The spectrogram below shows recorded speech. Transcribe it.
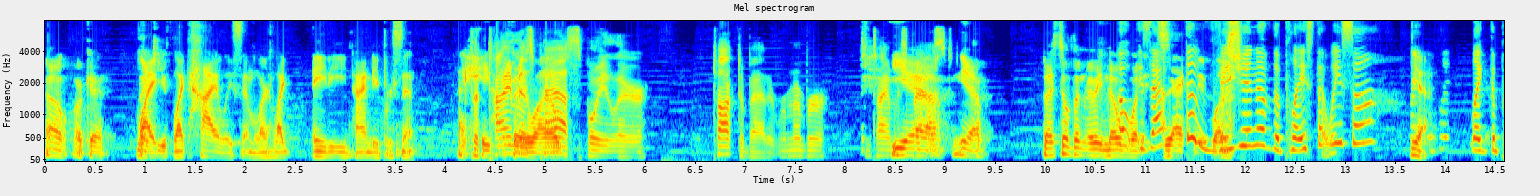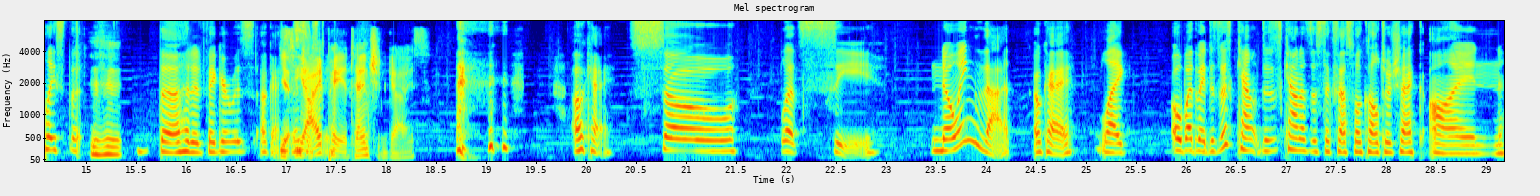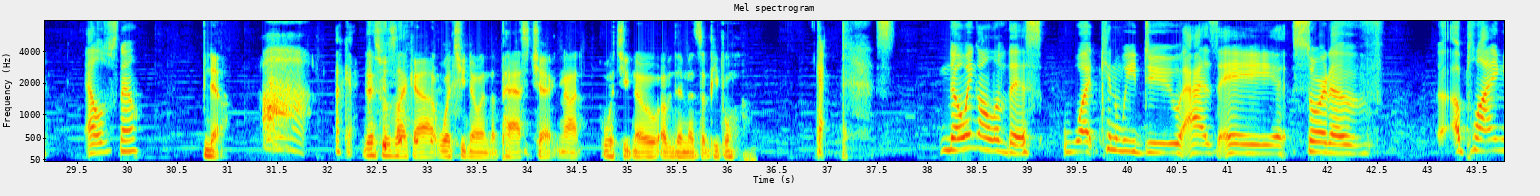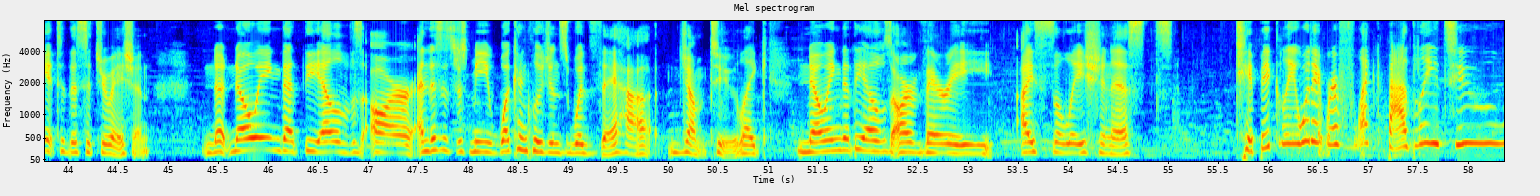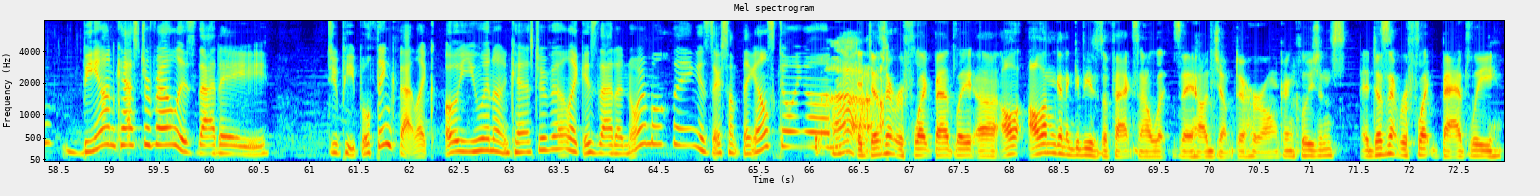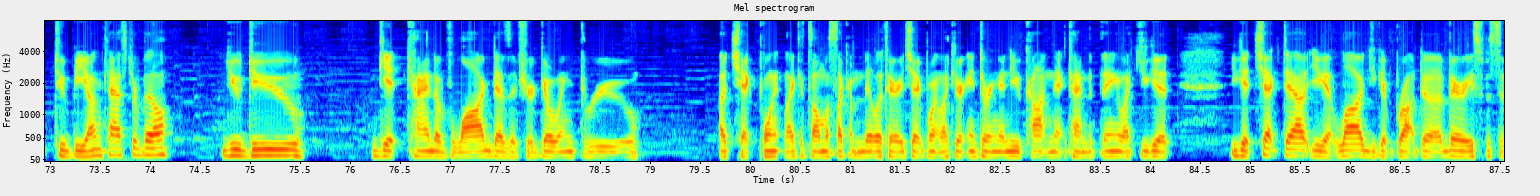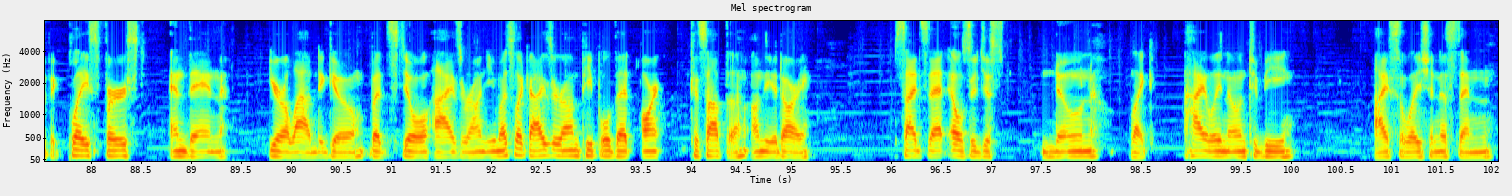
Oh, okay. Thank like you. like highly similar, like 80 90 percent. The time has Feywild. passed. Spoiler. Talked about it. Remember? The time has Yeah, passed. yeah. But I still didn't really know Oh, what is that exactly the it was. vision of the place that we saw? Yeah, Like the place that hmm the hooded figure was? Okay. Yes. Yeah, I pay attention, guys. Okay, so let's see. Knowing that, okay, like, oh, by the way, does this count? Does this count as a successful culture check on elves now? no. Ah, okay. This was like a what you know in the past check, not what you know of them as a people. Knowing all of this, what can we do as a sort of applying it to this situation? Kn- knowing that the elves are, and this is just me, what conclusions would Zeha jump to? Like, knowing that the elves are very isolationists, typically would it reflect badly to be on Castrovel? Is that a. Do people think that? Like, oh, you went on Castrovel? Like, is that a normal thing? Is there something else going on? Ah. It doesn't reflect badly. Uh, all, all I'm going to give you is the facts, and I'll let Zeha jump to her own conclusions. It doesn't reflect badly to be on Castrovel. You do get kind of logged as if you're going through a checkpoint, like it's almost like a military checkpoint, like you're entering a new continent kind of thing. Like you get you get checked out, you get logged, you get brought to a very specific place first, and then you're allowed to go. But still, eyes are on you, much like eyes are on people that aren't Kasatha on the Adari besides that, elves are just known, like highly known to be isolationist, and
